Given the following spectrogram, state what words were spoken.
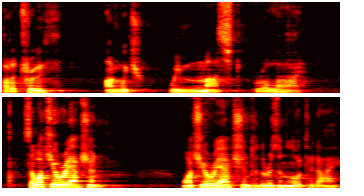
but a truth on which we must rely. So, what's your reaction? What's your reaction to the risen Lord today?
